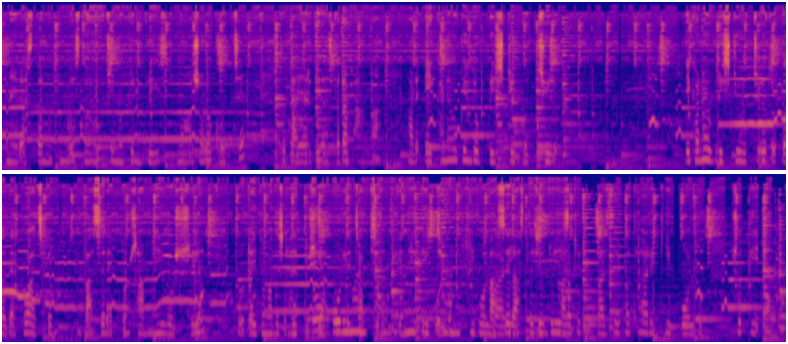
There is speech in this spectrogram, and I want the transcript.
মানে রাস্তা, নতুন রাস্তা হচ্ছে, নতুন ব্রিজ, মহাসড়ক হচ্ছে। তো তাই আর কি রাস্তাটা ভাঙা। আর এখানেও কিন্তু বৃষ্টি হচ্ছিল। এখানেও বৃষ্টি হচ্ছিল। তো দেখো, আজকে বাসের একদম সামনেই বসছিলাম। তো ওটাই তোমাদের সাথে একটু শেয়ার করতে চাচ্ছিলাম কিন্তু কি বলব? কি বলব? বাসের রাস্তা যেহেতু খারাপ বাসের কথা আর কি বলব? সত্যি এত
